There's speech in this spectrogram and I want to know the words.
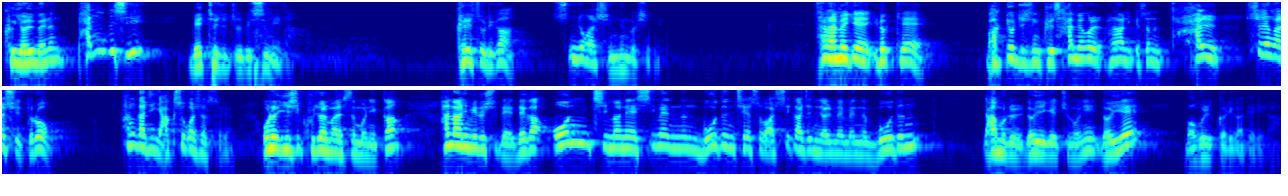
그 열매는 반드시 맺혀질 줄 믿습니다. 그래서 우리가 순종할 수 있는 것입니다. 사람에게 이렇게 맡겨주신 그 사명을 하나님께서는 잘 수행할 수 있도록 한 가지 약속하셨어요. 오늘 29절 말씀 보니까 하나님이 이르시되 내가 온 지면에 씨 맺는 모든 채소와 씨 가진 열매 맺는 모든 나무를 너희에게 주노니 너희의 먹을 거리가 되리라.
